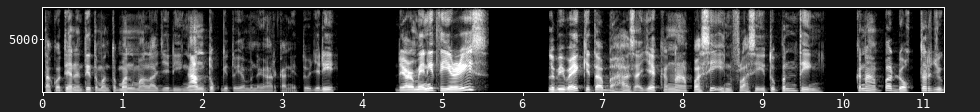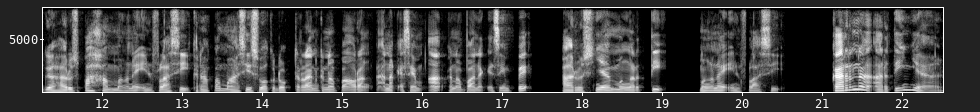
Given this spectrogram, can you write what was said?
takutnya nanti teman-teman malah jadi ngantuk gitu ya mendengarkan itu. Jadi there are many theories. Lebih baik kita bahas aja kenapa sih inflasi itu penting. Kenapa dokter juga harus paham mengenai inflasi? Kenapa mahasiswa kedokteran, kenapa orang anak SMA, kenapa anak SMP harusnya mengerti mengenai inflasi? Karena artinya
